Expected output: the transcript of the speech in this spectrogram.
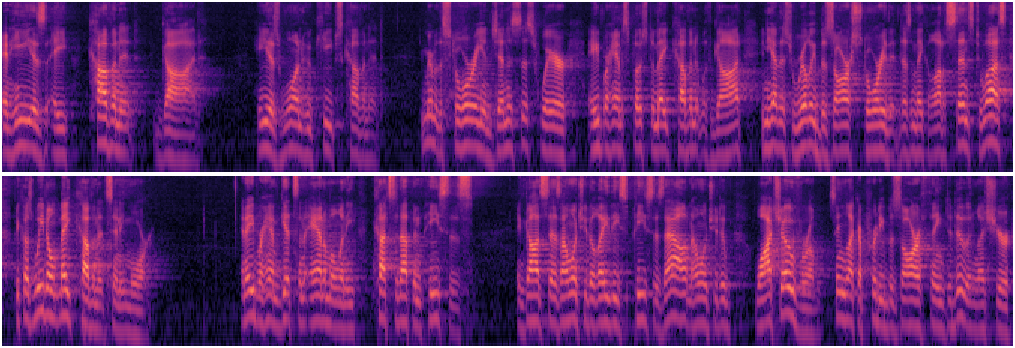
And He is a covenant God. He is one who keeps covenant. You remember the story in Genesis where Abraham's supposed to make covenant with God? And you have this really bizarre story that doesn't make a lot of sense to us because we don't make covenants anymore. And Abraham gets an animal and he cuts it up in pieces. And God says, I want you to lay these pieces out and I want you to watch over them. Seems like a pretty bizarre thing to do unless you're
